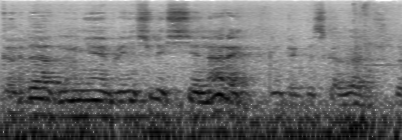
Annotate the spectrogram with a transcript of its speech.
когда мне принесли сценарий, как-то сказали, что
